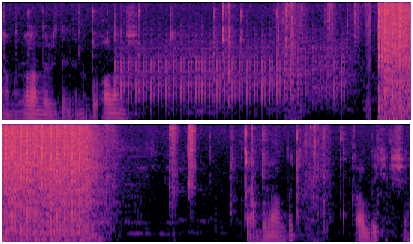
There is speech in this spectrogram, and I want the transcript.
Tamam alanda bizden yana bu alan dışı. Tamam bunu aldık. Kaldı iki kişi.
